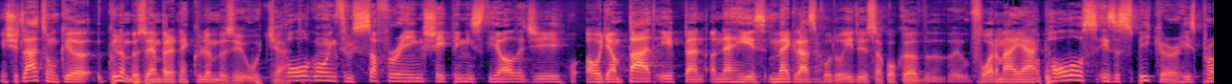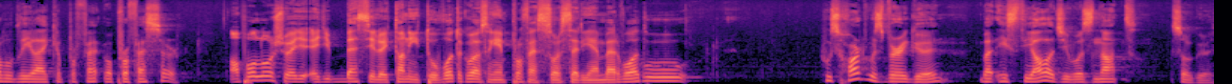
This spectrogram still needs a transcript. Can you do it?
És itt látunk különböző embereknek különböző útját. Paul going through suffering, shaping his theology. Ahogyan Pált éppen a nehéz, megrázkódó időszakok ö, formálják. Apollos is a speaker. He's probably like a, profe- a professor Apollos, ő egy, egy beszélő, egy tanító volt, akkor valószínűleg egy professzor-szeri ember volt, who, whose heart was very good, but his theology was not so good.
